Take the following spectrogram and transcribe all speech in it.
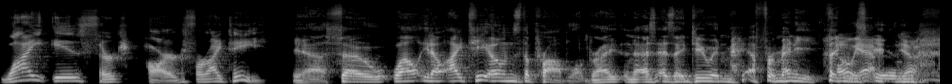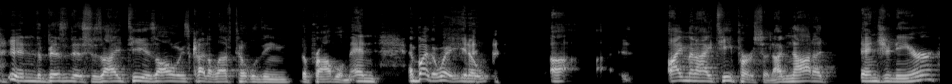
Why is search hard for IT? Yeah, so well, you know, IT owns the problem, right? And as as they do in for many things Oh, yeah, in yeah. in the business, is IT is always kind of left holding the problem. And and by the way, you know, uh, I'm an IT person. I'm not a engineer,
